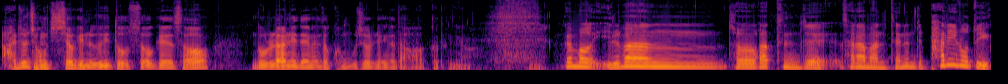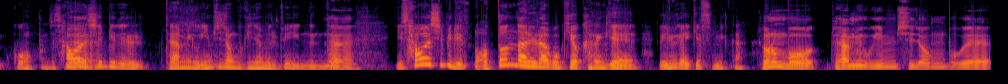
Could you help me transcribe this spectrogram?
아주 정치적인 의도 속에서 논란이 되면서 건국절 얘기가 나왔거든요. 그러니까 뭐 일반 저 같은 이제 사람한테는 이제 8.15도 있고 이제 4월 네. 11일 대한민국 임시정부 기념일도 있는데 네. 이 4월 11일은 어떤 날이라고 기억하는 게 의미가 있겠습니까? 저는 뭐 대한민국 임시정부의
